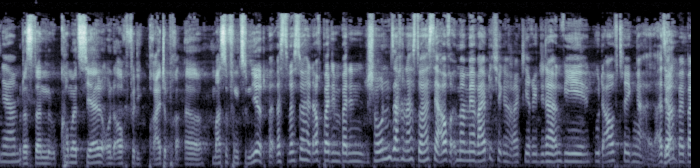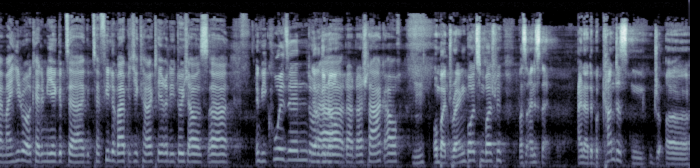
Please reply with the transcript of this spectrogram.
Ja. Und das dann kommerziell und auch für die breite äh, Masse funktioniert. was, was du halt auch bei den, bei den Shonen-Sachen hast, du hast ja auch immer mehr weibliche Charaktere, die da irgendwie gut auftreten. Also Ja. bei, bei My Hero Academia gibt es ja, gibt's ja viele weibliche Charaktere, die durchaus äh, irgendwie cool sind oder, genau. oder, oder stark auch. Mhm. Und bei Dragon Ball zum Beispiel, was eines der, einer der bekanntesten äh,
